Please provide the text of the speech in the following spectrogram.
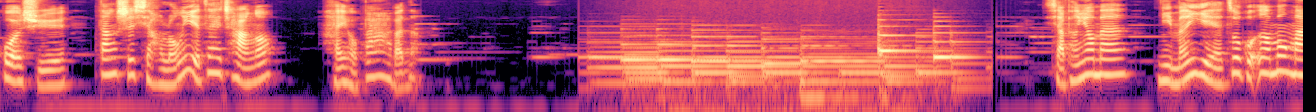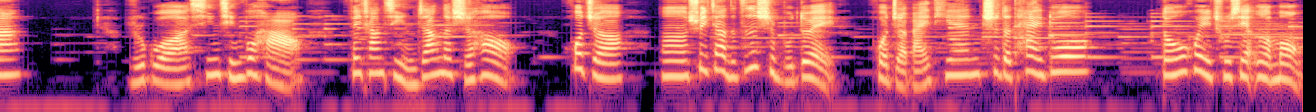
或许当时小龙也在场哦，还有爸爸呢。小朋友们，你们也做过噩梦吗？如果心情不好，非常紧张的时候，或者嗯睡觉的姿势不对，或者白天吃的太多，都会出现噩梦。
